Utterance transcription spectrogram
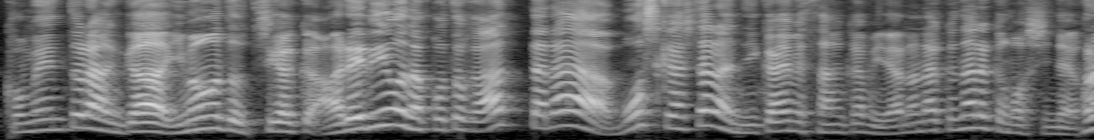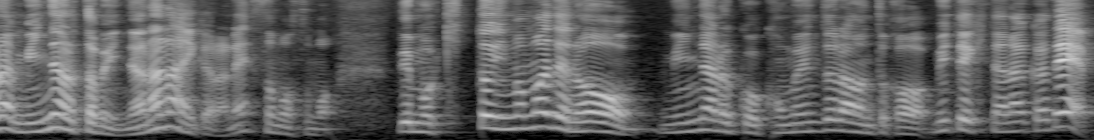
コメント欄が今までと違く荒れるようなことがあったら、もしかしたら2回目、3回目やらなくなるかもしれない。これはみんなのためにならないからね、そもそも。でもきっと今までのみんなのこうコメント欄とかを見てきた中で、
